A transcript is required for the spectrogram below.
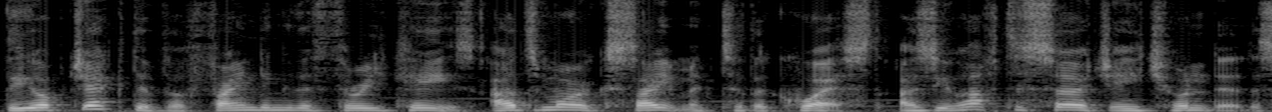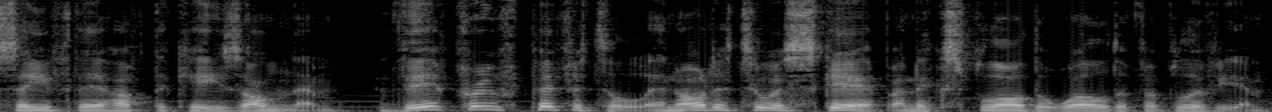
The objective of finding the three keys adds more excitement to the quest as you have to search each hunter to see if they have the keys on them. They prove pivotal in order to escape and explore the world of Oblivion.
